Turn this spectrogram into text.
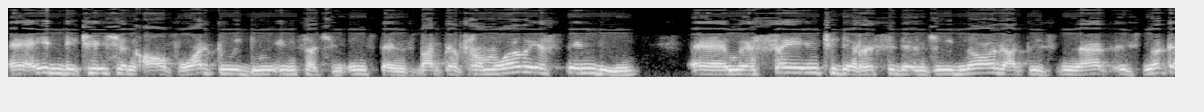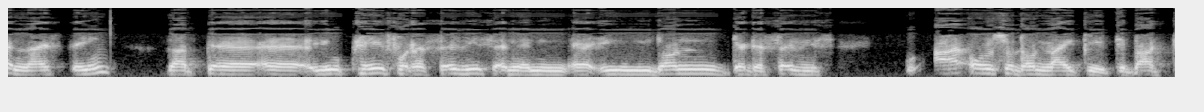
uh, indication of what we do in such an instance. But from where we are standing, we are saying to the residents, we know that it's not, it's not a nice thing that you pay for a service and then you don't get a service. I also don't like it, but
